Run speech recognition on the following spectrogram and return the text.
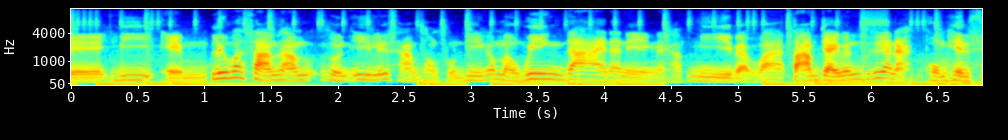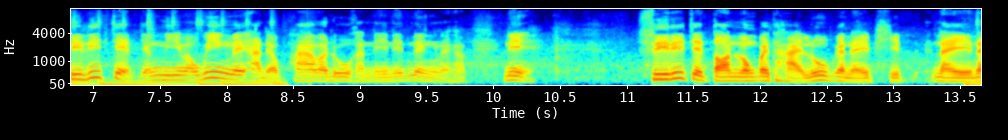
Baby M หรือว่า 330e หรือ 320d ก็มาวิ่งได้นั่นเองนะครับ มีแบบว่าตามใจเพื่อนๆอะ ผมเห็นซีรีส์ 7 ยังมีมาวิ่งเลยอะเดี๋ยวพามาดูคันนี้นิดนึงนะครับ นี่ ซีรีส์7ตอนลงไปถ่ายรูปกันในพิษในใน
